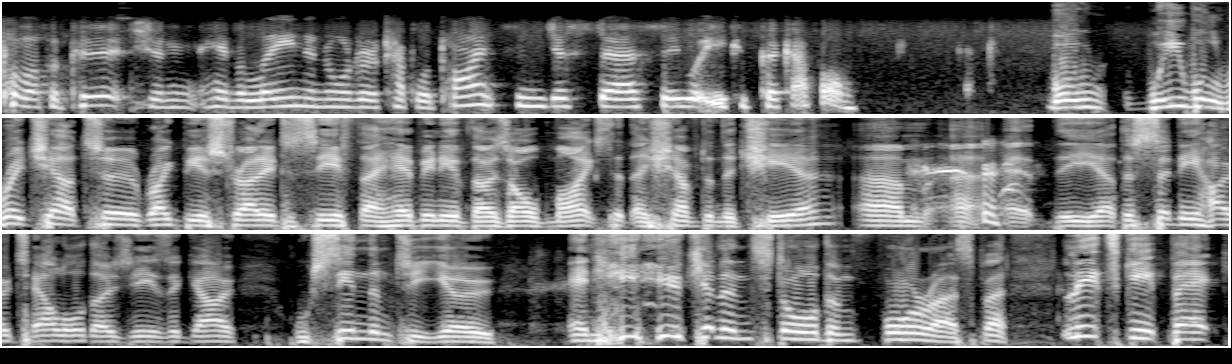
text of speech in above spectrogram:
Pull up a perch and have a lean and order a couple of pints, and just uh, see what you could pick up on. Well, we will reach out to Rugby Australia to see if they have any of those old mics that they shoved in the chair um, at the uh, the Sydney Hotel all those years ago. We'll send them to you, and you can install them for us. But let's get back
